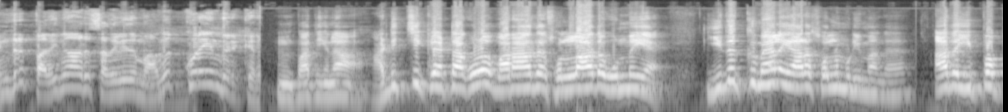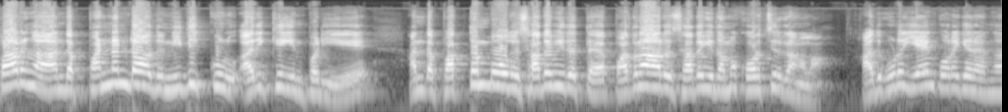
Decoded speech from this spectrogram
இன்று பதினாறு சதவீதமாக குறைந்திருக்கிறது. பாத்தீங்களா? அடிச்சு கேட்டா கூட வராத சொல்லாத உண்மையை இதுக்கு மேல யாரா சொல்ல முடியுமாங்க? அதை இப்ப பாருங்க அந்த பன்னெண்டாவது நிதிக்குழு அறிக்கையின்படி அந்த பத்தொன்பது சதவீதத்தை பதினாறு சதவீதமா குறைச்சிருக்காங்களாம். அது கூட ஏன் குறைக்கிறாங்க?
